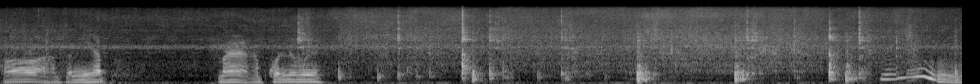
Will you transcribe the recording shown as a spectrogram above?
พอครับสันนี้ครับ มาครับคนละมืออืม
